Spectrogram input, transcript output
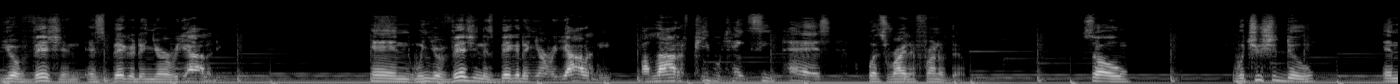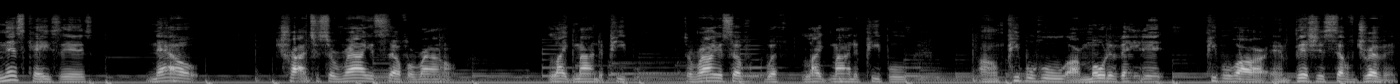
your vision is bigger than your reality. And when your vision is bigger than your reality, a lot of people can't see past what's right in front of them. So, what you should do in this case is now try to surround yourself around like minded people. Surround yourself with like minded people, um, people who are motivated, people who are ambitious, self driven,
